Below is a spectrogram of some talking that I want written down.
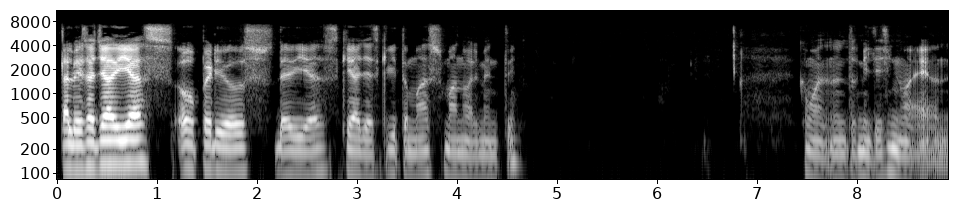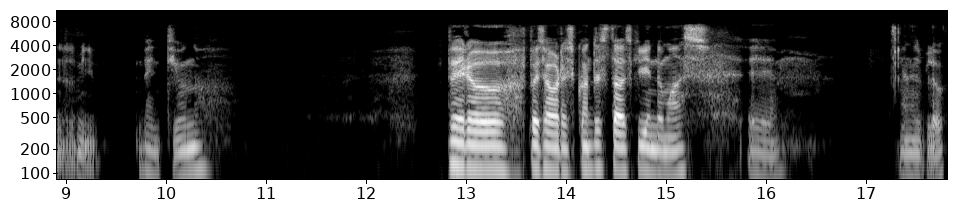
Tal vez haya días o periodos de días que haya escrito más manualmente, como en el 2019 o en el 2021. Pero pues ahora es cuando he estado escribiendo más eh, en el blog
